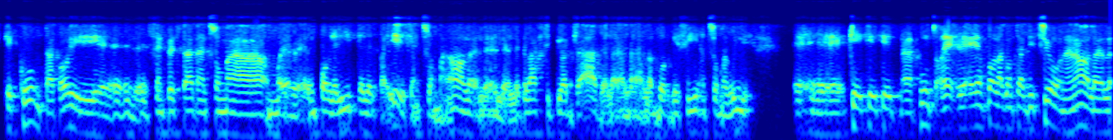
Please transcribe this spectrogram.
che, conta, poi è, è sempre stata insomma, un po' l'elite del paese, insomma, no? le, le, le, classi più agiate, la, la, la borghesia, insomma, quindi eh, che, che, che, appunto è, è, un po' la contraddizione, no? la,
